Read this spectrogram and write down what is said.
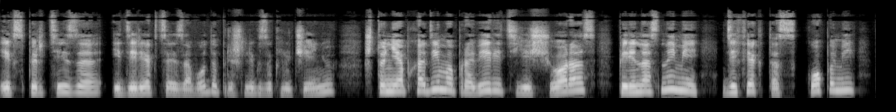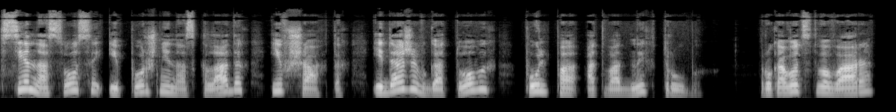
Экспертиза и дирекция завода пришли к заключению, что необходимо проверить еще раз переносными дефектоскопами все насосы и поршни на складах и в шахтах, и даже в готовых пульпоотводных трубах. Руководство ВАРа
